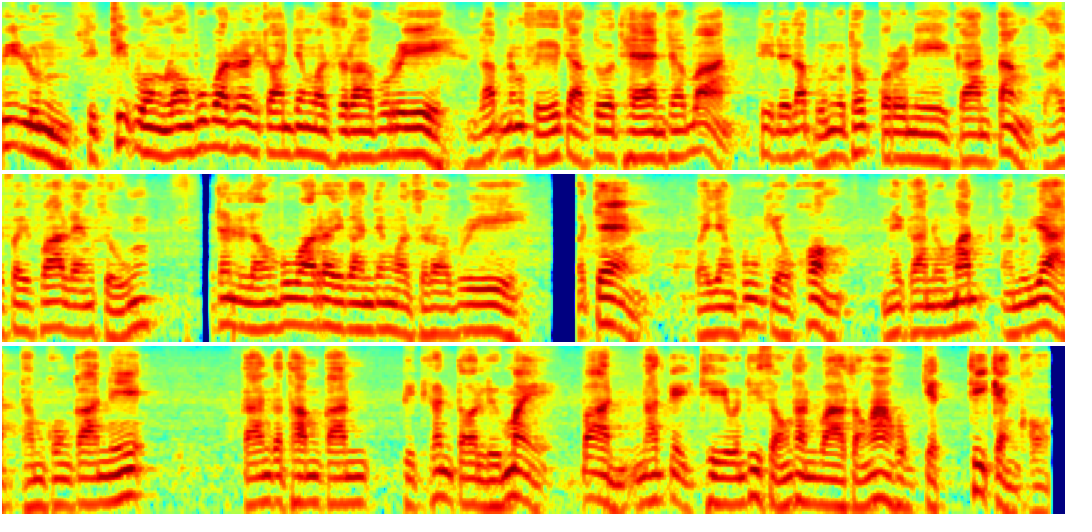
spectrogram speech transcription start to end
วิรุณสิทธิวงศ์รองผู้ว่าราชการจังหวัดสระบุรี รับหนังสือจากตัวแทนชาวบ้านที่ได้รับผลกระทบกรณีการตั้งสายไฟฟ้าแรงสูง ท่านรองผู้ว่าราชการจังหวัดสระบุรีขอแจ้งไปยังผู้เกี่ยวข้องในการอนุมัติอนุญาตทำโครงการนี้ การกระทำการผิดขั้นตอนหรือไม่บ้านนัดกันอีกทีวันที่2ธันวา2567 ที่แก่งคอย ท่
